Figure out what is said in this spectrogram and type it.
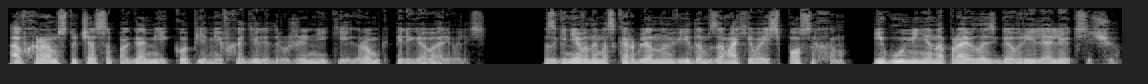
А в храм, стуча сапогами и копьями, входили дружинники и громко переговаривались. С гневным оскорбленным видом, замахиваясь посохом, игуменя направилась к Гавриле Алексичу,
